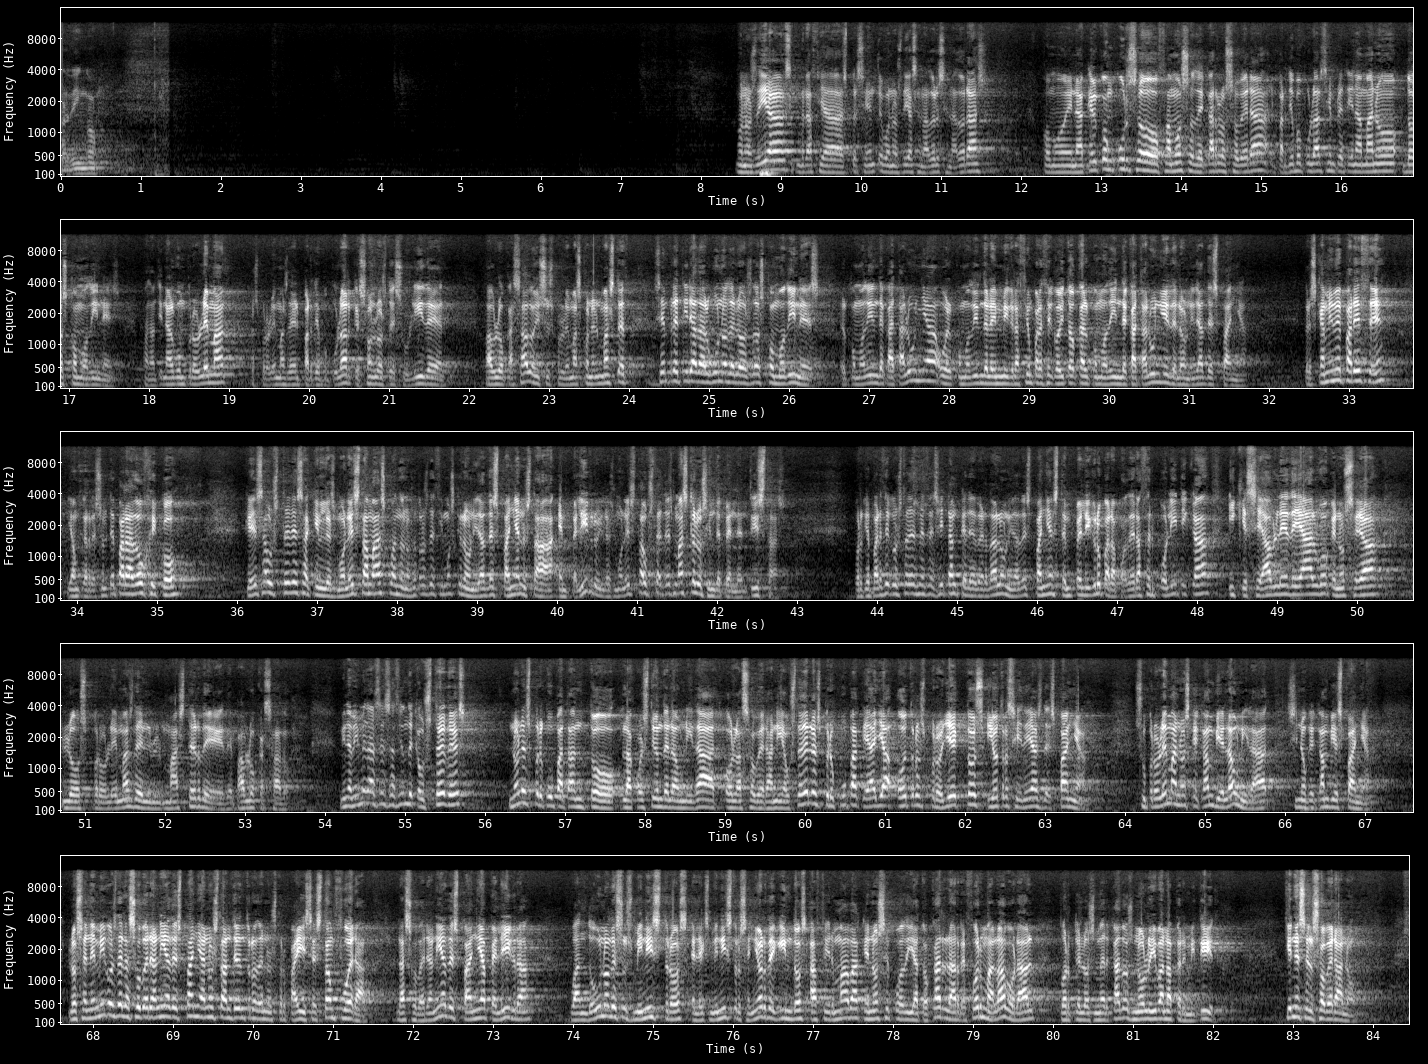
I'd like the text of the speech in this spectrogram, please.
Bardingo. Buenos días, gracias presidente. Buenos días, senadores, senadoras. Como en aquel concurso famoso de Carlos Sobera, el Partido Popular siempre tiene a mano dos comodines. Cuando tiene algún problema, los problemas del Partido Popular, que son los de su líder Pablo Casado y sus problemas con el máster, siempre tira de alguno de los dos comodines, el comodín de Cataluña o el comodín de la inmigración, parece que hoy toca el comodín de Cataluña y de la unidad de España. Pero es que a mí me parece, y aunque resulte paradójico, que es a ustedes a quien les molesta más cuando nosotros decimos que la unidad de España no está en peligro y les molesta a ustedes más que los independentistas. Porque parece que ustedes necesitan que de verdad la unidad de España esté en peligro para poder hacer política y que se hable de algo que no sea los problemas del máster de, Pablo Casado. Mira, a mí me da la sensación de que a ustedes no les preocupa tanto la cuestión de la unidad o la soberanía. A ustedes les preocupa que haya otros proyectos y otras ideas de España. Su problema no es que cambie la unidad, sino que cambie España. Los enemigos de la soberanía de España no están dentro de nuestro país, están fuera. La soberanía de España peligra cuando uno de sus ministros, el exministro señor de Guindos, afirmaba que no se podía tocar la reforma laboral porque los mercados no lo iban a permitir. ¿Quién es el soberano?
